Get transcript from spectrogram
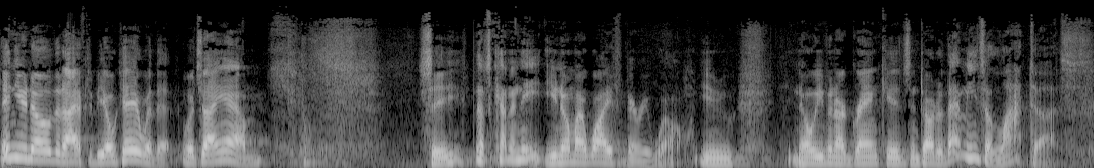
And you know that I have to be okay with it, which I am. See, that's kind of neat. You know my wife very well. You, know even our grandkids and daughter. That means a lot to us.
